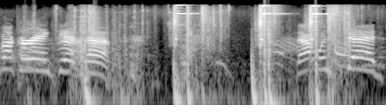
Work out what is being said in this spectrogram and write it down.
Fucker ain't getting up. That one's dead.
